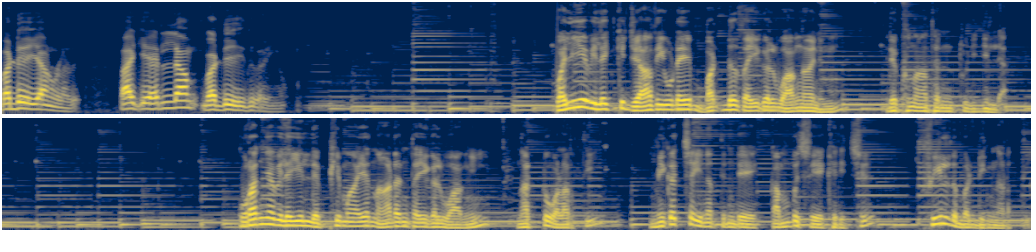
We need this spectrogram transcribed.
ബഡ് ചെയ്യാനുള്ളത്. ബാക്കി എല്ലാം ബഡ് ചെയ്ത് കഴിഞ്ഞു. വലിയ വിലയ്ക്ക് ജാതിയുടെ ബഡ് തൈകൾ വാങ്ങാനും രഘുനാഥൻ തുനിഞ്ഞില്ല. കുറഞ്ഞ വിലയിൽ ലഭ്യമായ നാടൻ തൈകൾ വാങ്ങി നട്ടുവളർത്തി മികച്ച ഇനത്തിന്റെ കമ്പ് ശേഖരിച്ച് ഫീൽഡ് ബഡ്ഡിംഗ് നടത്തി.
